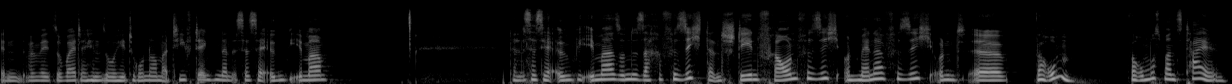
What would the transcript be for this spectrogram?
Denn wenn wir so weiterhin so heteronormativ denken, dann ist das ja irgendwie immer dann ist das ja irgendwie immer so eine Sache für sich. Dann stehen Frauen für sich und Männer für sich und äh, warum? Warum muss man es teilen?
